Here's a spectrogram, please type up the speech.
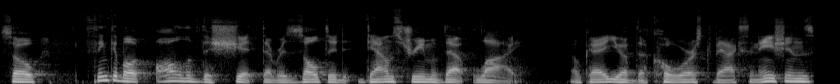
So think about all of the shit that resulted downstream of that lie. Okay, you have the coerced vaccinations,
